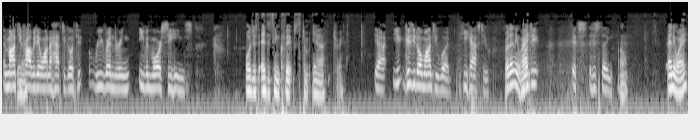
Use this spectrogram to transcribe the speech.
and Monty Yeah. probably didn't want to have to go through re-rendering even more scenes. Or just editing clips to yeah, true. Yeah, because you, know Monty would. He has to. But anyway, Monty, it's his thing. anyway,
